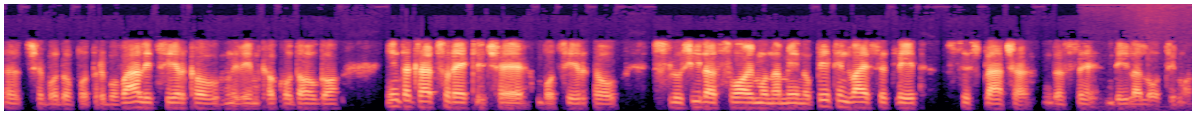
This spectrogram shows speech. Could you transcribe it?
če bodo potrebovali crkv, ne vem kako dolgo. In takrat so rekli, če bo crkv služila svojemu namenu 25 let, se splača, da se dela lotimo.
